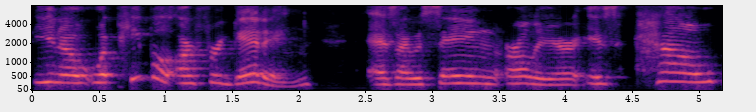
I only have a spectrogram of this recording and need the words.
you know, what people are forgetting, as I was saying earlier, is how,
